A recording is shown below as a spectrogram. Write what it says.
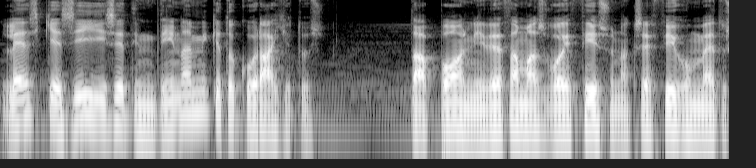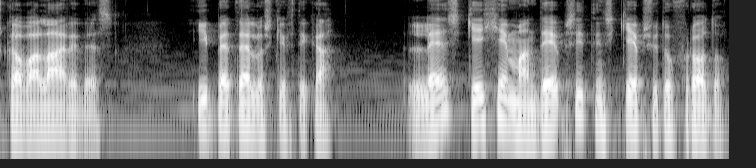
λες και ζήγησε την δύναμη και το κουράγιο τους. Τα πόνι δεν θα μας βοηθήσουν να ξεφύγουμε με τους καβαλάριδες, είπε τέλος σκεφτικά. Λες και είχε μαντέψει την σκέψη του Φρόντο.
